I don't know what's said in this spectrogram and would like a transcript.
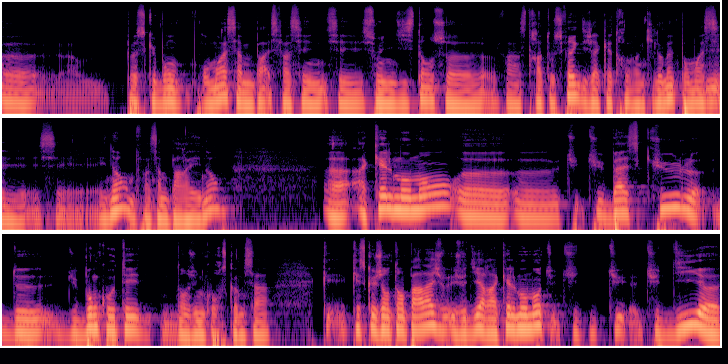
euh, Parce que bon, pour moi, ça me enfin, c'est sur une distance enfin, stratosphérique, déjà 80 km, pour moi, Mm. c'est- c'est énorme. Enfin, ça me paraît énorme. Euh, à quel moment euh, euh, tu, tu bascules de, du bon côté dans une course comme ça? Qu'est-ce que j'entends par là? Je, veux- dire, à quel moment tu, tu, tu, tu te dis, euh,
